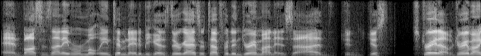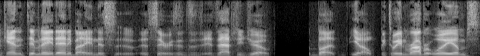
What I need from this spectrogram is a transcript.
and Boston's not even remotely intimidated because their guys are tougher than Draymond is. Uh, just straight up, Draymond can't intimidate anybody in this, uh, series. It's it's an absolute joke. But you know, between Robert Williams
